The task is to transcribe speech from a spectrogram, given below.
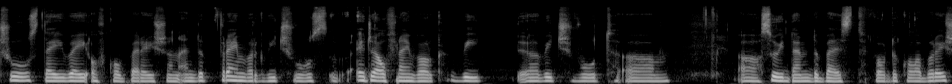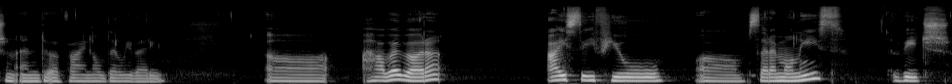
choose their way of cooperation and the framework which was agile framework which, uh, which would um, uh, suit them the best for the collaboration and uh, final delivery. However, I see few uh, ceremonies which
